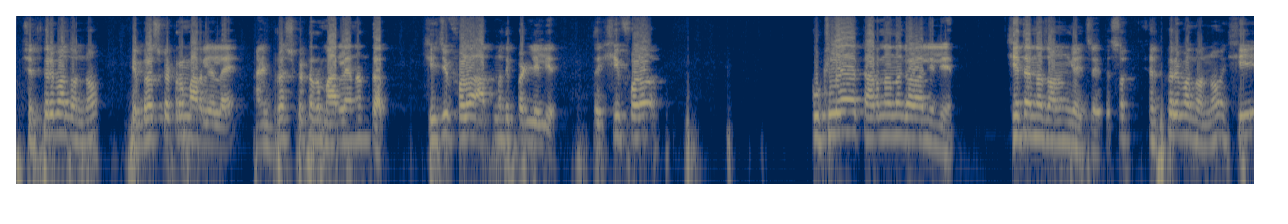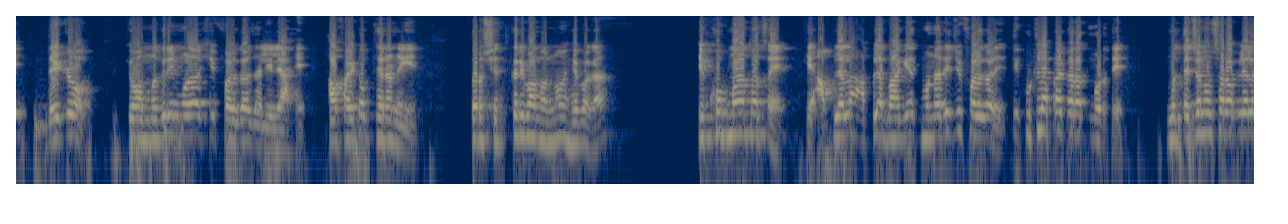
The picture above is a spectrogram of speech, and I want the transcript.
शेतकरी बांधवांनो हे ब्रश कटर मारलेलं आहे आणि ब्रश कटर मारल्यानंतर ही जी फळं आतमध्ये पडलेली आहेत तर ही फळं कुठल्या कारणानं गळालेली आहेत? हे त्यांना जाणून घ्यायचं आहे तसं शेतकरी बांधवांनो ही डेटलॉक किंवा मगरीमुळे ही फळगळ झालेली आहे. हा फायटोथेरा नाहीये. तर शेतकरी बांधवांनो हे बघा हे खूप महत्वाचं आहे की आपल्याला आपल्या बागेत होणारी जी फळगळ आहे ती कुठल्या प्रकारात मोडते मग त्याच्यानुसार आपल्याला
